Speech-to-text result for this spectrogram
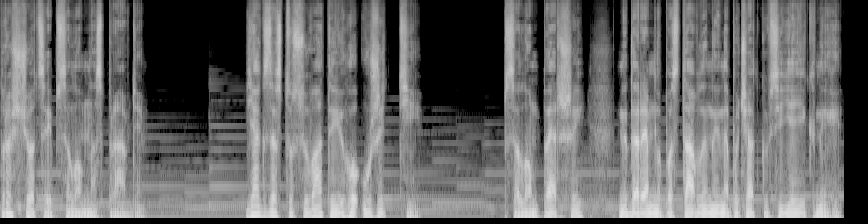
Про що цей псалом насправді? Як застосувати його у житті? Псалом перший, недаремно поставлений на початку всієї книги,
